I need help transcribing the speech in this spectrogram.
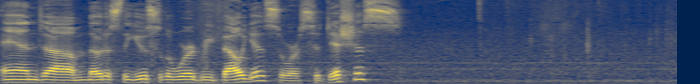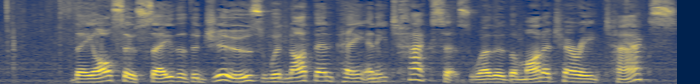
And um, notice the use of the word rebellious or seditious. They also say that the Jews would not then pay any taxes, whether the monetary tax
